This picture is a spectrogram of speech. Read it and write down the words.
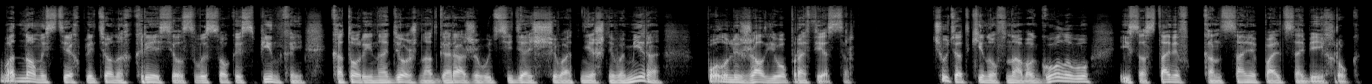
в одном из тех плетеных кресел с высокой спинкой, которые надежно отгораживают сидящего от внешнего мира, полулежал его профессор, чуть откинув на бок голову и составив концами пальца обеих рук.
